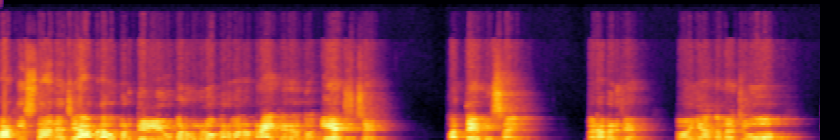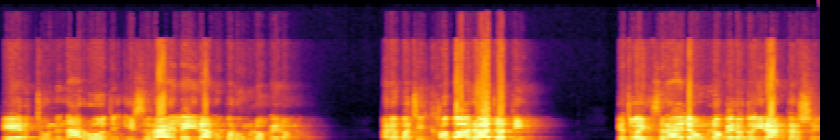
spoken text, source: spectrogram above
પાકિસ્તાને જે આપણા ઉપર દિલ્હી ઉપર હુમલો કરવાનો ટ્રાય કર્યો તો એ જ છે. ફતેહ મિસાઇલ. બરાબર છે? તો અહીંયા તમે જુઓ, તેર જૂનના રોજ ઇઝરાયેલે ઈરાન ઉપર હુમલો કર્યો. અને પછી ખબર જ હતી કે જો ઇઝરાયેલે હુમલો કર્યો તો ઈરાન કરશે.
